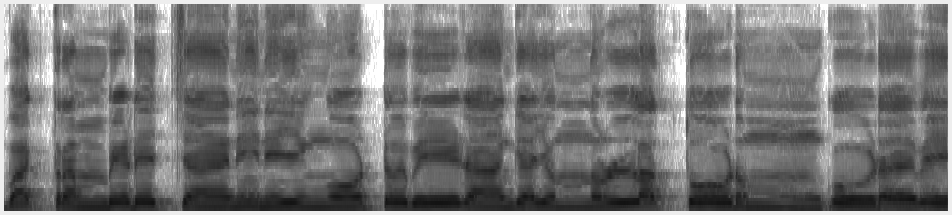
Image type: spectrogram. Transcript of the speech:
വക്രം പിടിച്ചാനിനി ഇങ്ങോട്ട് വീഴാങ്കയുന്നുള്ളത്തോടും കൂടവേ.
